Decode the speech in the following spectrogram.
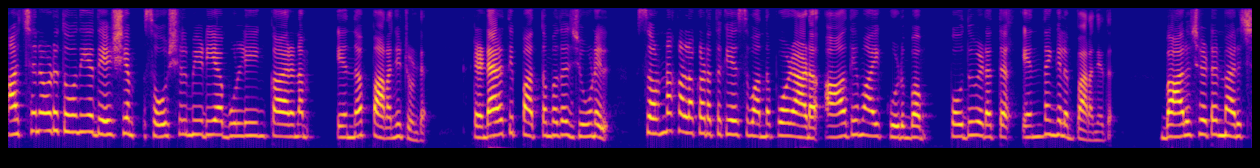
അച്ഛനോട് തോന്നിയ ദേഷ്യം സോഷ്യൽ മീഡിയ ബുള്ളിയിങ് കാരണം എന്ന് പറഞ്ഞിട്ടുണ്ട്. രണ്ടായിരത്തി പത്തൊമ്പത് ജൂണിൽ സ്വർണക്കള്ളക്കടത്ത് കേസ് വന്നപ്പോഴാണ് ആദ്യമായി കുടുംബം പൊതുവിടത്ത് എന്തെങ്കിലും പറഞ്ഞത്. ബാലുചേട്ടൻ മരിച്ച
